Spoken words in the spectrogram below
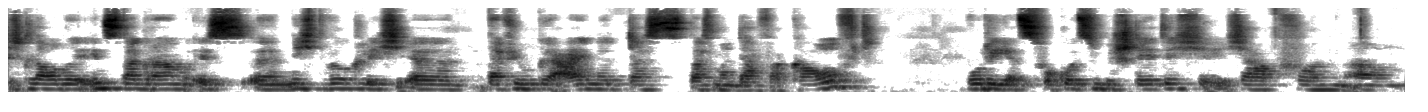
Ich glaube, Instagram ist äh, nicht wirklich äh, dafür geeignet, dass, dass man da verkauft wurde jetzt vor kurzem bestätigt. Ich habe von ähm,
